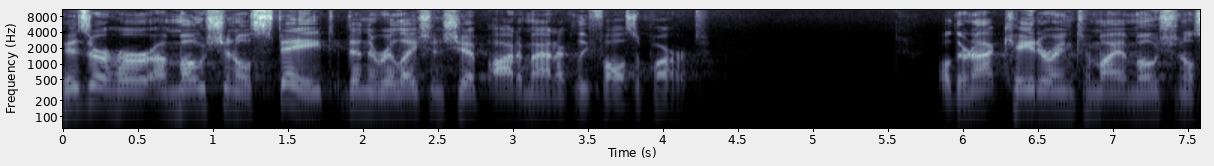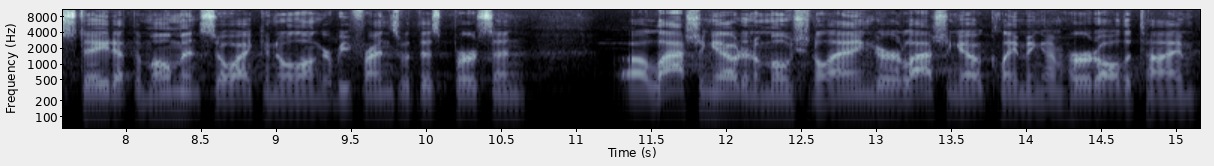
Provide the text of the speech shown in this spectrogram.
his or her emotional state, then the relationship automatically falls apart. Well, they're not catering to my emotional state at the moment, so I can no longer be friends with this person uh, lashing out in emotional anger, lashing out claiming I'm hurt all the time.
